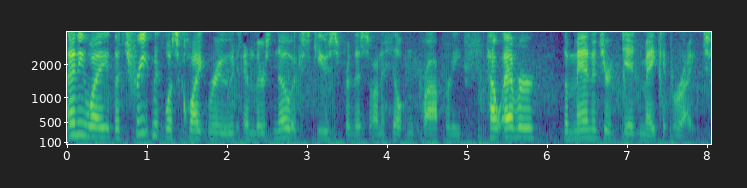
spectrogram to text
Anyway, the treatment was quite rude, and there's no excuse for this on a Hilton property. However, the manager did make it right.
